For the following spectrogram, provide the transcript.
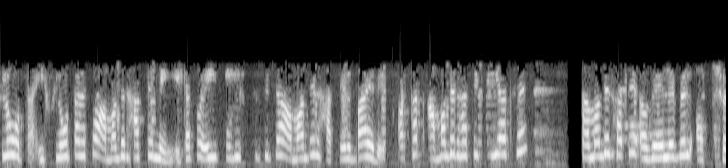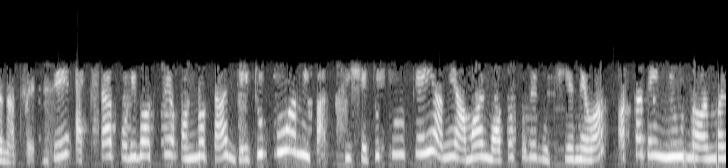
ফ্লোটা এই ফ্লোটা তো আমাদের হাতে নেই। এটা তো এই পরিস্থিতিটা আমাদের হাতের বাইরে। অর্থাৎ আমাদের হাতে কি আছে? আমাদের হাতে অ্যাভেলেবেল অপশন আছে। যে একটা পরিবর্তে অন্যটা যেটুকু আমি পাচ্ছি, সেটুকুকেই আমি আমার মতো করে গুছিয়ে নেওয়া, অর্থাৎ এই নিউ নর্মাল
